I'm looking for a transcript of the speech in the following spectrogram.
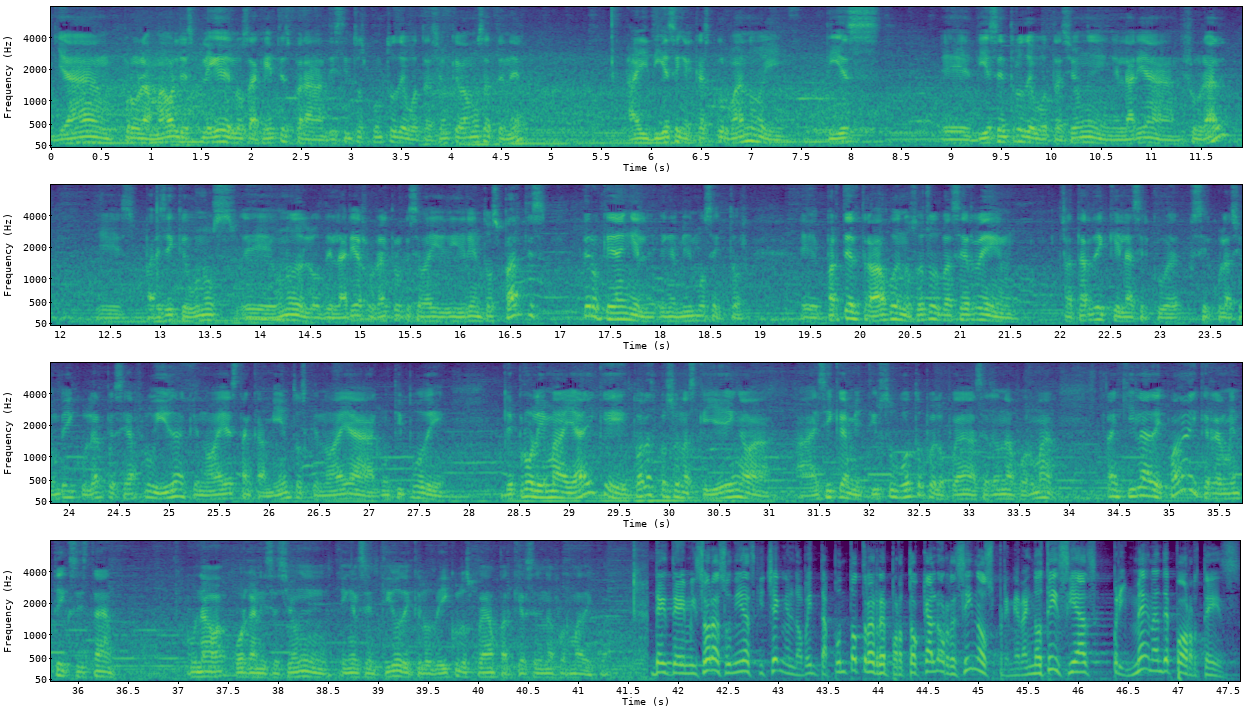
ya programado el despliegue de los agentes para distintos puntos de votación que vamos a tener. Hay 10 en el casco urbano y 10, eh, 10 centros de votación en el área rural parece que unos, eh, uno de los del área rural creo que se va a dividir en dos partes, pero queda en el, en el mismo sector. Eh, parte del trabajo de nosotros va a ser eh, tratar de que la circulación vehicular pues sea fluida, que no haya estancamientos, que no haya algún tipo de, de problema allá y que todas las personas que lleguen a, a emitir su voto pues lo puedan hacer de una forma tranquila, adecuada y que realmente exista una organización en, el sentido de que los vehículos puedan parquearse de una forma adecuada. Desde Emisoras Unidas Quichén, el 90.3 reportó Carlos Recinos, primera en noticias, primera en deportes.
